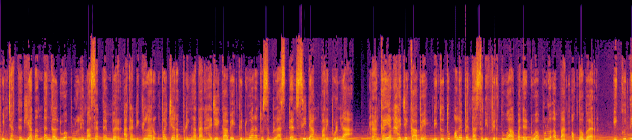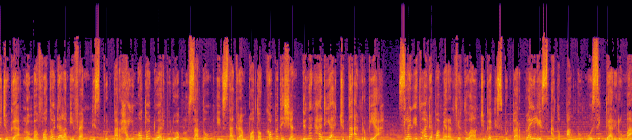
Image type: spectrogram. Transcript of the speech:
Puncak kegiatan tanggal 25 September akan digelar upacara peringatan HJKB ke-211 dan sidang paripurna. Rangkaian HJKB ditutup oleh pentas seni virtual pada 24 Oktober. Ikuti juga lomba foto dalam event disebut Parhayumoto 2021 Instagram Photo Competition dengan hadiah jutaan rupiah. Selain itu ada pameran virtual juga disebut bar playlist atau panggung musik dari rumah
